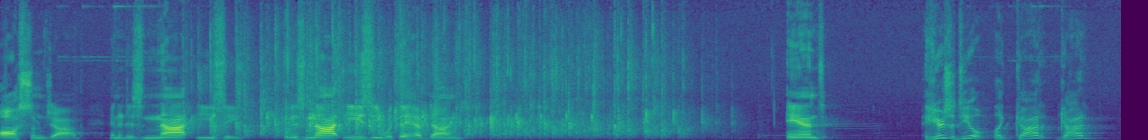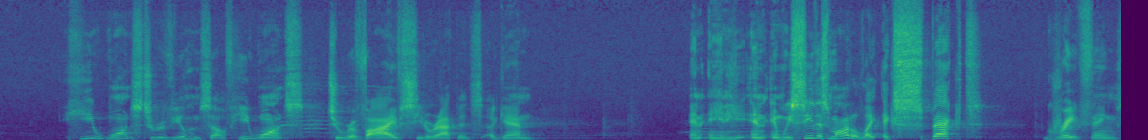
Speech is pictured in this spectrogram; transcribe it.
awesome job. And it is not easy. It is not easy what they have done. And here's the deal like, God, God he wants to reveal himself. He wants to revive Cedar Rapids again. And, and, he, and, and we see this model like, expect great things.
